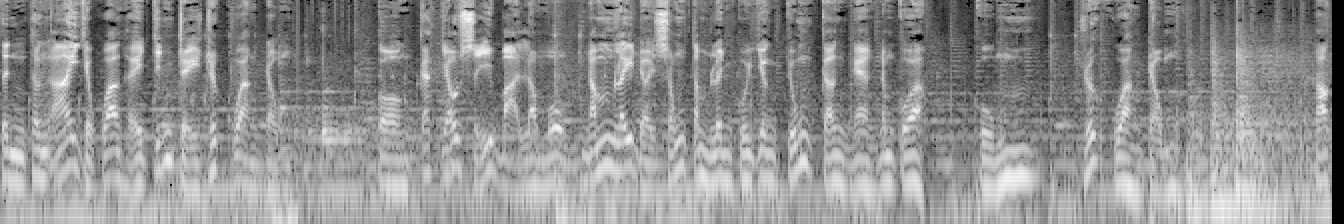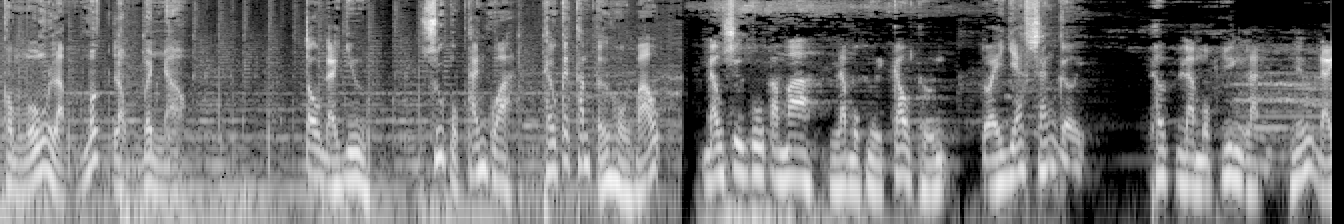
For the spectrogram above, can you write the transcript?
Tình thân ái và quan hệ chính trị rất quan trọng. Còn các giáo sĩ Bà La Môn nắm lấy đời sống tâm linh của dân chúng cả ngàn năm qua Cũng rất quan trọng. Ta không muốn làm mất lòng bên nào. Tâu Đại Dương, Suốt một tháng qua, Theo các thám tử hồi báo Đạo sư Gautama là một người cao thượng, Tuệ giác sáng ngời. Thật là một duyên lành Nếu Đại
